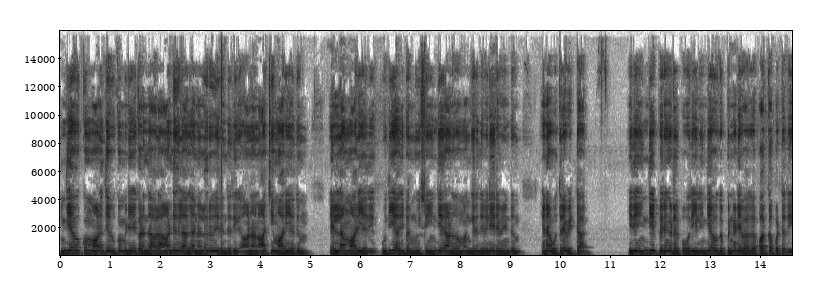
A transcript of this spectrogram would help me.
இந்தியாவுக்கும் மாலத்தீவுக்கும் இடையே கடந்த பல ஆண்டுகளாக நல்லுறவு இருந்தது. ஆனால் ஆட்சி மாறியதும் எல்லாம் மாறியது. புதிய அதிபர் முயசு இந்திய ராணுவம் அங்கிருந்து வெளியேற வேண்டும் என உத்தரவிட்டார். இது இந்திய பெருங்கடல் பகுதியில் இந்தியாவுக்கு பின்னடைவாக பார்க்கப்பட்டது.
